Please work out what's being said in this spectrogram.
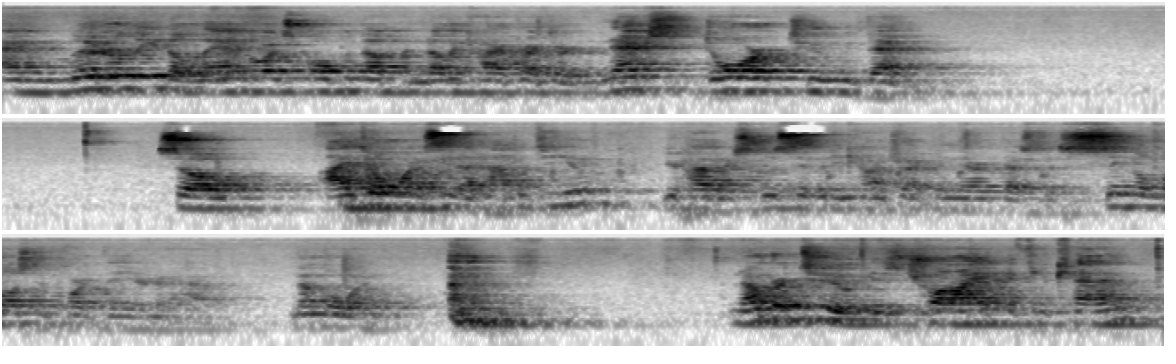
and literally the landlords opened up another chiropractor next door to them. So I don't want to see that happen to you you have an exclusivity contract in there. That's the single most important thing you're going to have. Number one. Number two is try, if you can,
